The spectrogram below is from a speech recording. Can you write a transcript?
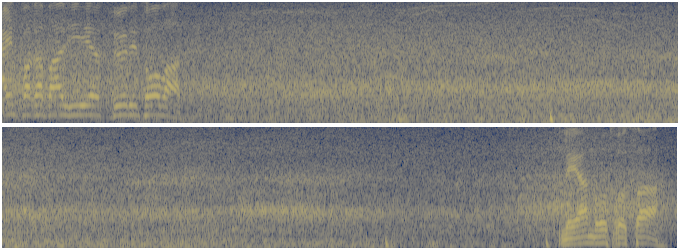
Einfacher Ball hier für den Torwart. Leandro Trossard.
